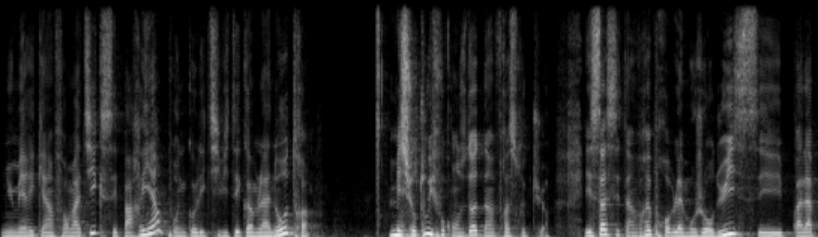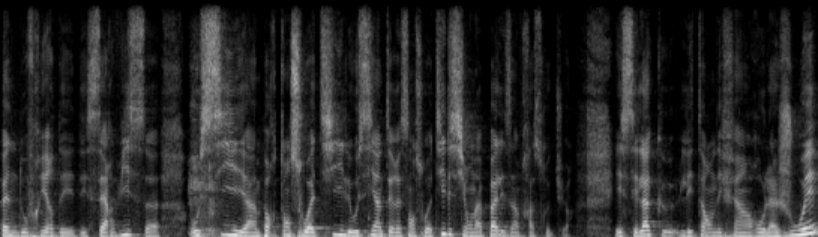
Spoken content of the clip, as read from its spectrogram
numériques et informatiques. C'est pas rien pour une collectivité comme la nôtre. Mais surtout, il faut qu'on se dote d'infrastructures. Et ça, c'est un vrai problème aujourd'hui. C'est pas la peine d'offrir des, services euh, aussi importants soient-ils et aussi intéressants soient-ils si on n'a pas les infrastructures. Et c'est là que l'État en effet un rôle à jouer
